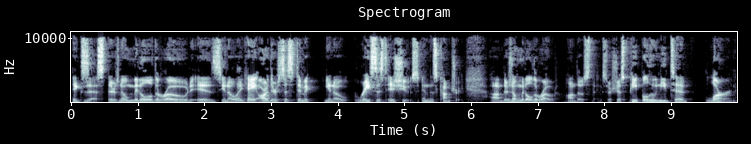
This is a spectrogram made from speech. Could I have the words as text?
exist? There's no middle of the road is you know like hey are there systemic you know racist issues in this country? Um, there's no middle of the road on those things. There's just people who need to learn.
